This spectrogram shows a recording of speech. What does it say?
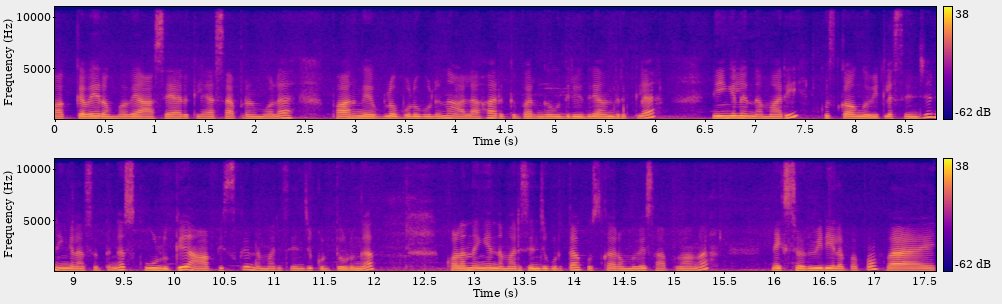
பார்க்கவே ரொம்பவே ஆசையாக இருக்கு இல்லையா சாப்பிடணும் போல். பாருங்கள் எவ்வளோ பொழு பொழுன்னு அழகாக இருக்குது பாருங்கள் உதிரி உதிரியாக வந்துருக்குல. நீங்களும் இந்த மாதிரி குஸ்கா உங்கள் வீட்டில் செஞ்சு நீங்களும் அசத்துங்க. ஸ்கூலுக்கு ஆஃபீஸ்க்கு இந்த மாதிரி செஞ்சு கொடுத்து விடுங்க. குழந்தைங்க இந்த மாதிரி செஞ்சு கொடுத்தா குஸ்கா ரொம்பவே சாப்பிடுவாங்க. நெக்ஸ்ட் ஒரு வீடியோவில் பார்ப்போம் பாய்.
